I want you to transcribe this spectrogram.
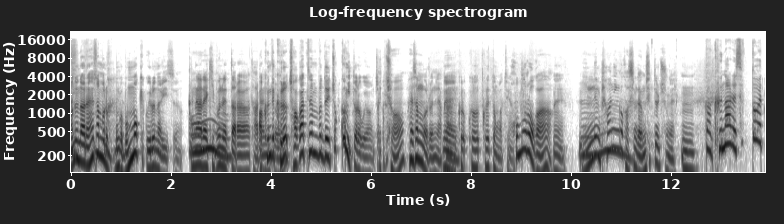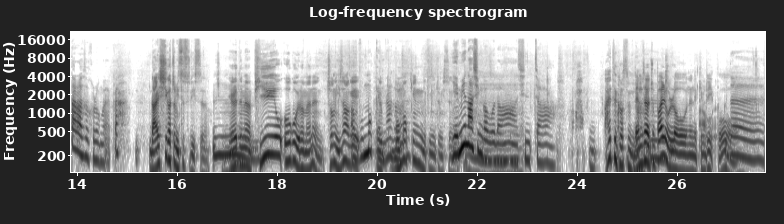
어느 날은 해산물을 뭔가 못 먹겠고 이런 날이 있어요. 그날의 오. 기분에 따라 다른. 아 근데 좀- 그러, 저 같은 분들이 조금 있더라고요. 저- 그쵸. 해산물은 약간 네, 그, 그, 그랬던 것 같아요. 호불호가 네. 있는 편인 것 같습니다. 음식들 중에. 음, 그러니까 그날의 습도에 따라서 그런 거야 약간 날씨가 좀 있을 수도 있어요. 음. 예를 들면 비 오고 이러면은 저는 이상하게 아, 못 먹겠나, 못? 먹겠는 느낌이 좀 있어요. 예민하신가 보다 진짜 하여튼 그렇습니다. 냄새가 좀 빨리 올라오는 느낌도 있고. 네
